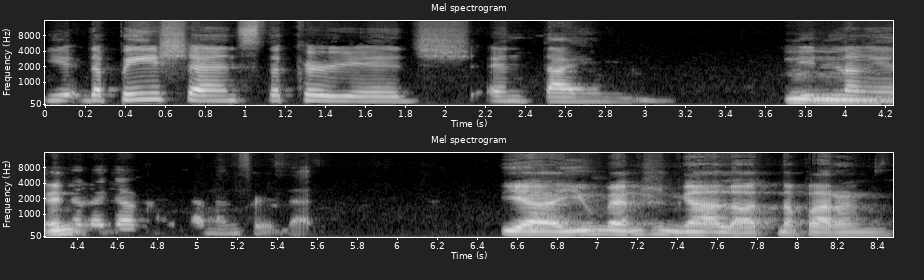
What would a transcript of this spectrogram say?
the patience the courage and time yun mm. lang yan and, talaga kailangan for that yeah you mentioned nga a lot na parang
